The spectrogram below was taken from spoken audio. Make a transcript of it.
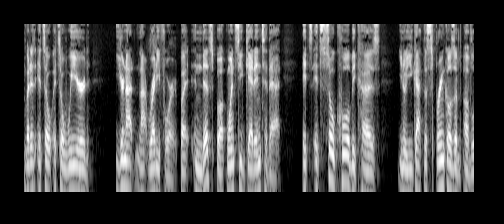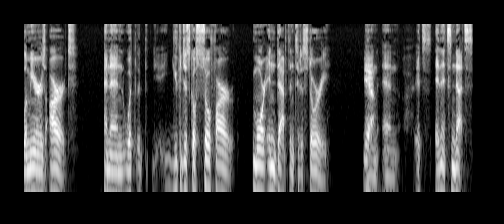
but it, it's a it's a weird. You're not not ready for it. But in this book, once you get into that, it's it's so cool because you know you got the sprinkles of, of Lemire's art, and then with the, you can just go so far more in depth into the story. Yeah. and, and it's and it's nuts.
